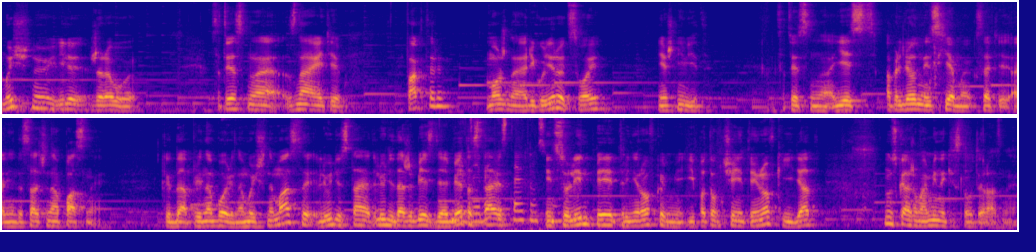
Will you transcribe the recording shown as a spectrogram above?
мышечную или жировую. Соответственно, зная эти факторы, можно регулировать свой внешний вид. Соответственно, есть определенные схемы, кстати, они достаточно опасные, когда при наборе на мышечной массы люди ставят, люди даже без диабета Без диабета ставят, ставят инсулин. инсулин перед тренировками и потом в течение тренировки едят, ну скажем, аминокислоты разные.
